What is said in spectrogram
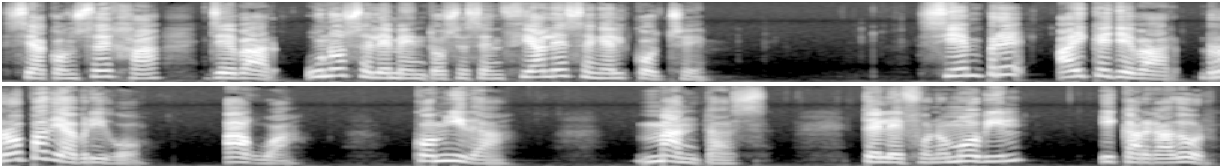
se aconseja llevar unos elementos esenciales en el coche. Siempre hay que llevar ropa de abrigo, agua, comida, mantas, teléfono móvil y cargador.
